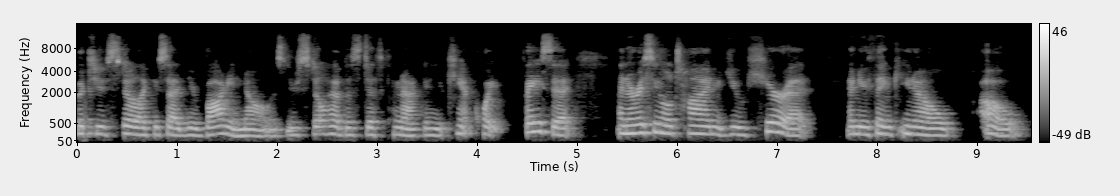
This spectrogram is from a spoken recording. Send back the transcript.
but you still, like you said, your body knows you still have this disconnect and you can't quite face it. And every single time you hear it and you think, you know, oh,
